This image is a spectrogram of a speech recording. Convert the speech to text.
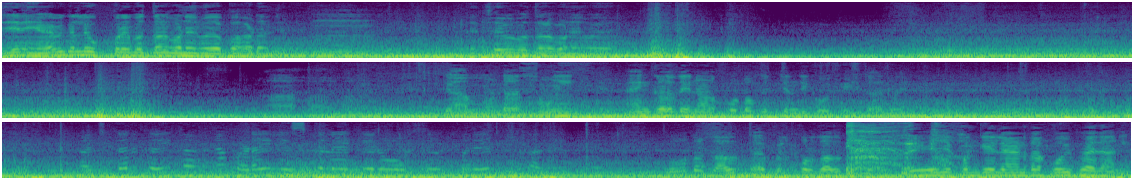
ਇਹ ਨਹੀਂ ਹੈਗਾ ਵੀ ਇਕੱਲੇ ਉੱਪਰੇ ਬੱਦਲ ਬਣੇ ਹੋਏ ਆ ਪਹਾੜਾਂ 'ਚ। ਇੱਥੇ ਵੀ ਬੱਦਲ ਬਣੇ ਹੋਏ ਆ। ਆਹਾ। ਕਿਆ ਮੁੰਡਾ ਸੋਹਣੀ ਐਂਗਲ ਦੇ ਨਾਲ ਫੋਟੋ ਖਿੱਚਣ ਦੀ ਕੋਸ਼ਿਸ਼ ਕਰ ਰਿਹਾ। ਕੱਲ ਕਈ ਤਾਂ ਨਾ, ਬੜਾ ਹੀ ਰਿਸਕ ਲੈ ਕੇ ਰੋਡ ਦੇ ਉੱਪਰ ਇਹ ਕੁਝ ਕਰ ਦਿੰਦੇ ਉਹ ਤਾਂ ਗਲਤ ਹੈ, ਬਿਲਕੁਲ ਗਲਤ ਹੈ। ਇਹ ਜੇ ਪੰਗੇ ਲੈਣ ਦਾ ਕੋਈ ਫਾਇਦਾ ਨਹੀਂ।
